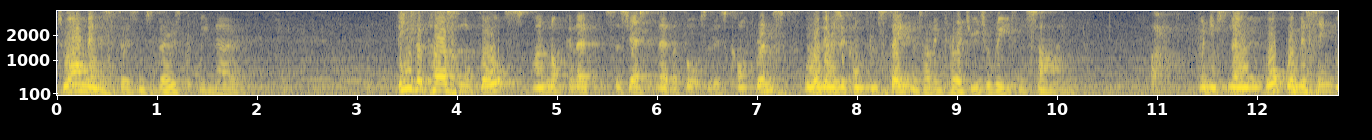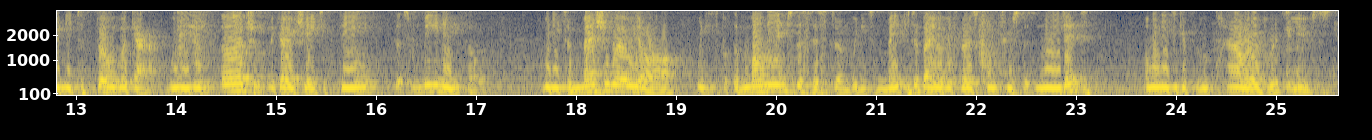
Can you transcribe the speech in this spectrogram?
to our ministers and to those that we know. These are personal thoughts. I'm not going to suggest that they're the thoughts of this conference, although there is a conference statement I'd encourage you to read and sign. We need to know what we're missing. We need to fill the gap. We need an urgent negotiated deal that's meaningful. We need to measure where we are. We need to put the money into the system. We need to make it available to those countries that need it. And we need to give them power over its use.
